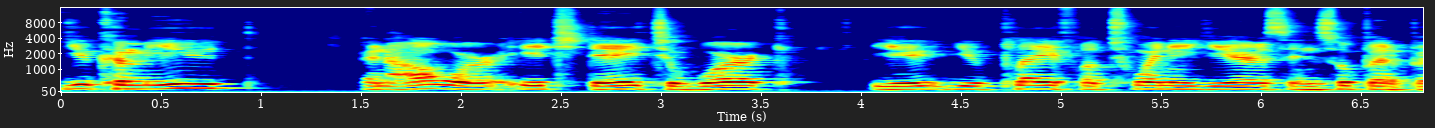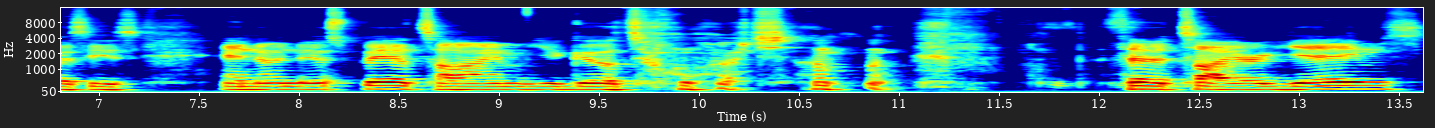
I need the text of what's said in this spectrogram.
you commute an hour each day to work. You you play for 20 years in Superpesis, and on your spare time, you go to watch some third tier games.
